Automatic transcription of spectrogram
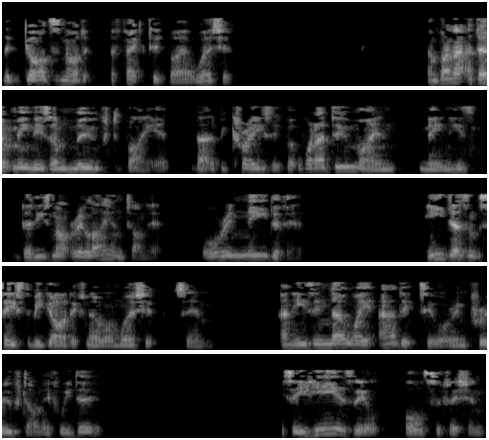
that God's not affected by our worship. And by that I don't mean he's unmoved by it. That'd be crazy. But what I do mind, mean is that he's not reliant on it or in need of it. He doesn't cease to be God if no one worships him. And he's in no way added to or improved on if we do. You see, he is the all-sufficient,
